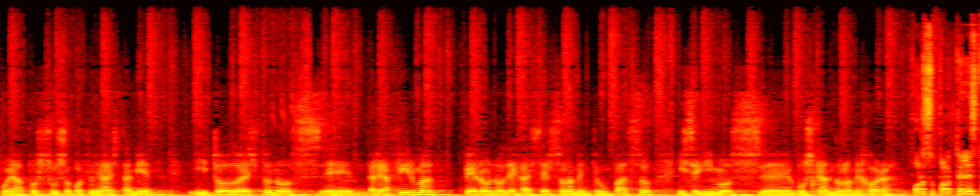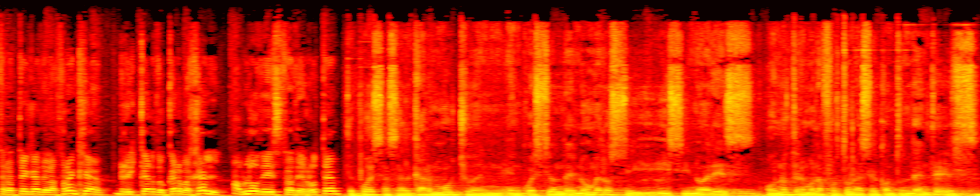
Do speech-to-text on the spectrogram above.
fue a por sus oportunidades también y todo esto nos eh, reafirma pero no deja de ser solamente un paso y seguimos eh, buscando la mejora. Por su parte, el estratega de la franja, Ricardo Carvajal, habló de esta derrota. Te puedes acercar mucho en, en cuestión de números y, y, si no eres o no tenemos la fortuna de ser contundentes,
